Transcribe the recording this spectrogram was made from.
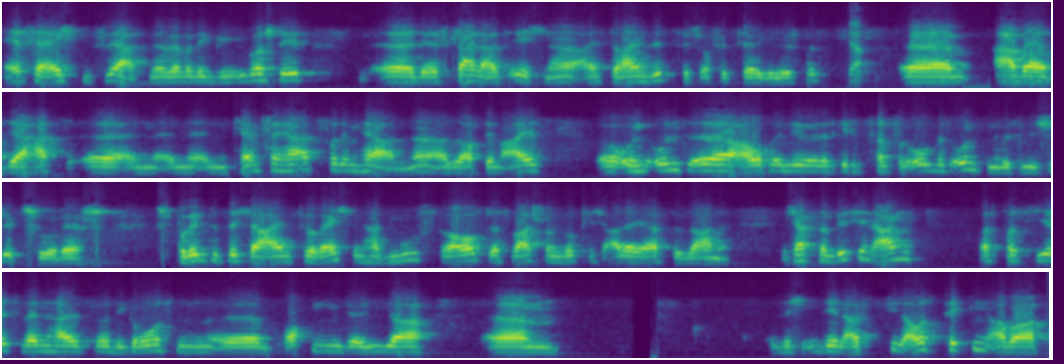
er ist ja echt ein Zwerg, ne? wenn man dem gegenübersteht. Äh, der ist kleiner als ich, ne? 1,73 offiziell gelistet. Ja. Ähm, aber der hat äh, ein, ein, ein Kämpferherz vor dem Herrn. Ne? Also auf dem Eis äh, und, und äh, auch in die, das geht jetzt von oben bis unten, bis in die Schlittschuhe. Der sprintet sich ja einen zurecht und hat Moves drauf. Das war schon wirklich allererste Sahne. Ich habe so ein bisschen Angst, was passiert, wenn halt so die großen äh, Brocken der Liga ähm, sich den als Ziel auspicken, aber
